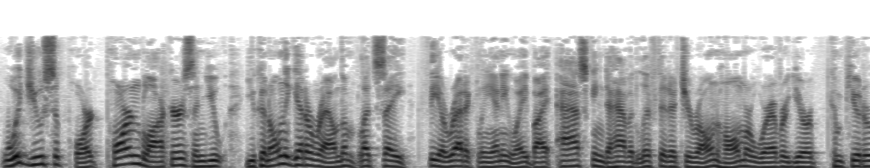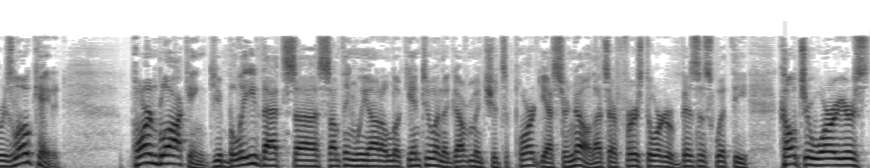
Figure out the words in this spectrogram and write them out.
would you support porn blockers? And you, you can only get around them, let's say theoretically anyway, by asking to have it lifted at your own home or wherever your computer is located. Porn blocking. Do you believe that's uh, something we ought to look into and the government should support? Yes or no? That's our first order of business with the culture warriors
